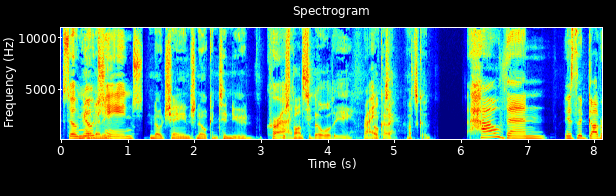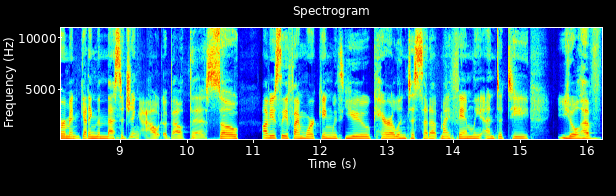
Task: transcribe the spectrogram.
So, no change. No change, no continued Correct. responsibility. Right. Okay, that's good. How then is the government getting the messaging out about this? So, obviously, if I'm working with you, Carolyn, to set up my family entity, you'll have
